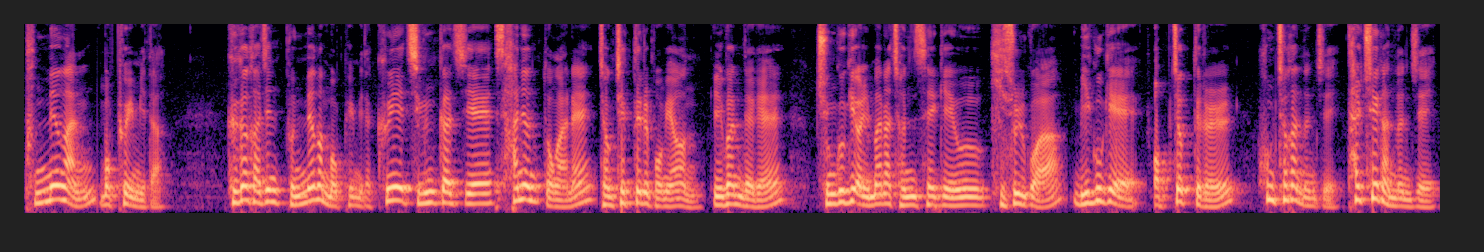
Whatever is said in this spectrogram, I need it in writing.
분명한 목표입니다. 그가 가진 분명한 목표입니다. 그의 지금까지의 4년 동안의 정책들을 보면 일관되게 중국이 얼마나 전 세계의 기술과 미국의 업적들을 훔쳐갔는지 탈취해갔는지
